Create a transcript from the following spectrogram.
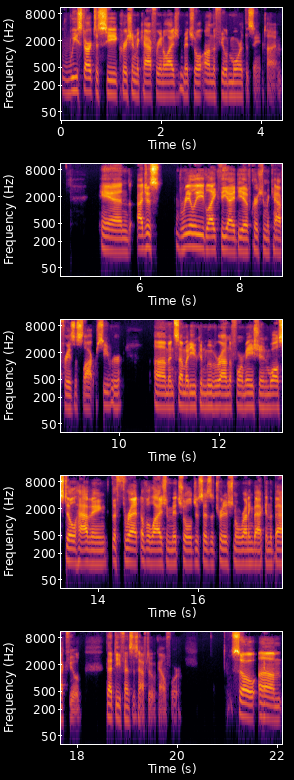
we start to see Christian McCaffrey and Elijah Mitchell on the field more at the same time. And I just really like the idea of Christian McCaffrey as a slot receiver um, and somebody who can move around the formation while still having the threat of Elijah Mitchell just as a traditional running back in the backfield that defenses have to account for. So um,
